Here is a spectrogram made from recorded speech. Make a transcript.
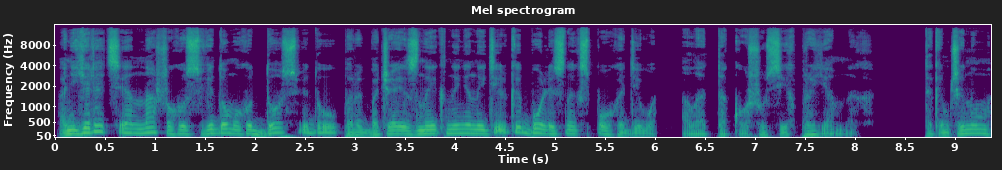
анігіляція нашого свідомого досвіду передбачає зникнення не тільки болісних спогадів, але також усіх приємних. Таким чином,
